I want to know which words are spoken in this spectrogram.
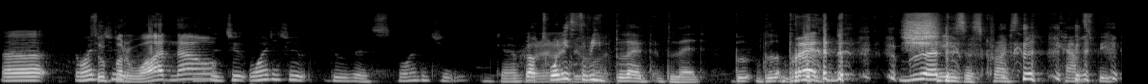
Uh, why did Super you, what now? Did you? Why did you do this? Why did you? Okay, I've got twenty-three bled, bled, bl- bl- bread. Bread. Jesus Christ, can't speak.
